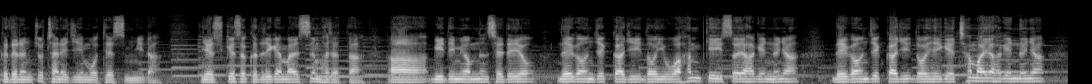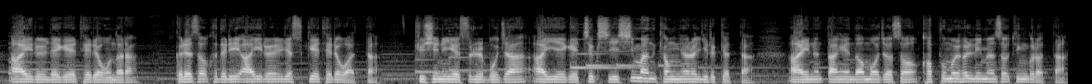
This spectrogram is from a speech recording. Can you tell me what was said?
그들은 쫓아내지 못했습니다. 예수께서 그들에게 말씀하셨다. 아, 믿음이 없는 세대여, 내가 언제까지 너희와 함께 있어야 하겠느냐? 내가 언제까지 너희에게 참아야 하겠느냐? 아이를 내게 데려오너라. 그래서 그들이 아이를 예수께 데려왔다. 귀신이 예수를 보자 아이에게 즉시 심한 경련을 일으켰다. 아이는 땅에 넘어져서 거품을 흘리면서 뒹굴었다.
